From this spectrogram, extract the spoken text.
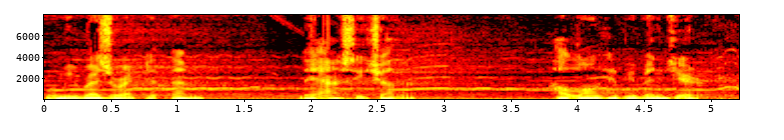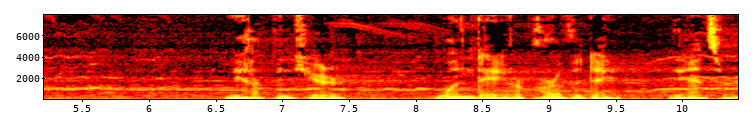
When we resurrected them, they asked each other, How long have you been here? We have been here one day or part of the day, they answered.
